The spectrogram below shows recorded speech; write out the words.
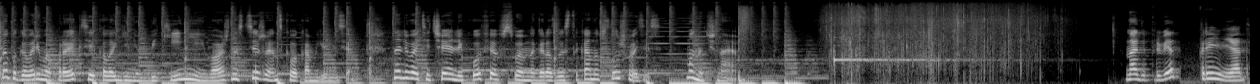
Мы поговорим о проекте «Экологиня в бикини» и важности женского комьюнити. Наливайте чай или кофе в свой многоразовый стакан и вслушивайтесь. Мы начинаем. Надя, привет! Привет!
